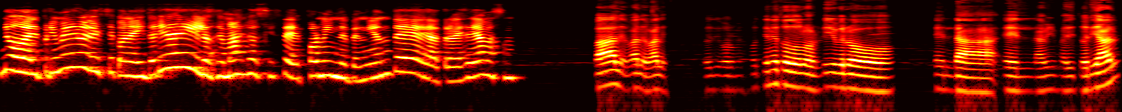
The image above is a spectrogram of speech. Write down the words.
No, el primero lo hice con editorial y los demás los hice de forma independiente a través de Amazon. Vale, vale, vale. Pues digo, a lo mejor tiene todos los libros en la, en la misma editorial.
